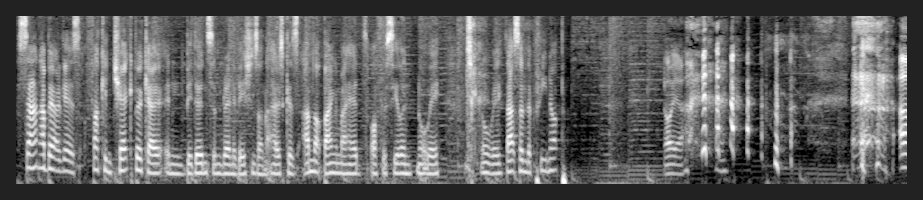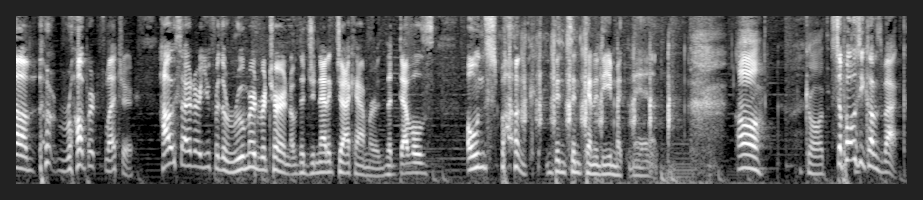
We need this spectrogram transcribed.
Santa better get his fucking checkbook out and be doing some renovations on that house because I'm not banging my head off the ceiling. No way, no way. That's in the prenup. Oh yeah. um, Robert Fletcher, how excited are you for the rumored return of the genetic jackhammer, the Devil's own spunk, Vincent Kennedy McMahon? Oh, God. Suppose he comes back.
